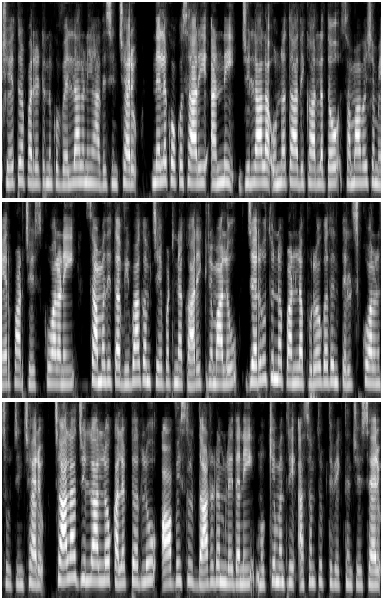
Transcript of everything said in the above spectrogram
క్షేత్ర పర్యటనకు వెళ్ళాలని ఆదేశించారు. నెలకొకసారి అన్ని జిల్లాల ఉన్నతాధికారులతో సమావేశం ఏర్పాటు చేసుకోవాలని సంబంధిత విభాగం చేపట్టిన కార్యక్రమాలు జరుగుతున్న పనుల పురోగతిని తెలుసుకోవాలని సూచించారు. చాలా జిల్లాల్లో కలెక్టర్లు ఆఫీసులు దాటడం లేదని ముఖ్యమంత్రి అసంతృప్తి వ్యక్తం చేశారు.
